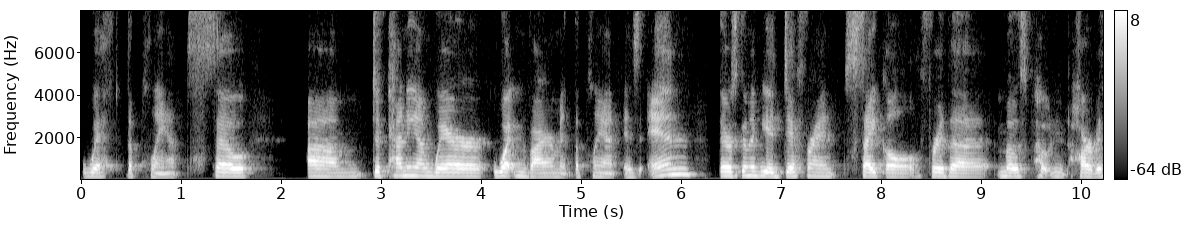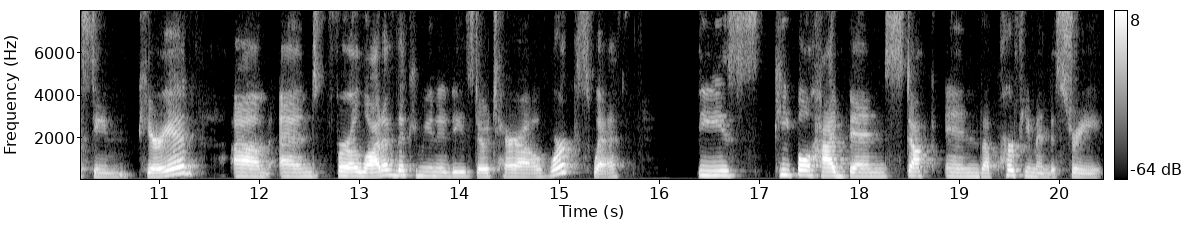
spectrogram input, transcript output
with the plants. So um, depending on where, what environment the plant is in, there's going to be a different cycle for the most potent harvesting period. Um, and for a lot of the communities doTERRA works with, these people had been stuck in the perfume industry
